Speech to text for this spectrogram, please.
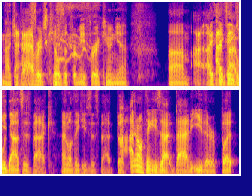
Not your best. average kills it for me for Acuna. Um, I, I think I I, think he would. bounces back. I don't think he's this bad, but I don't think he's that bad either. But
